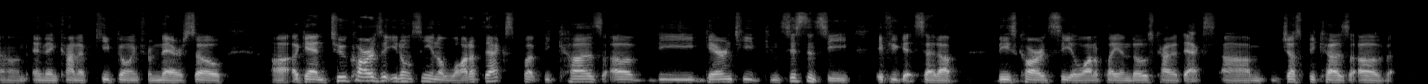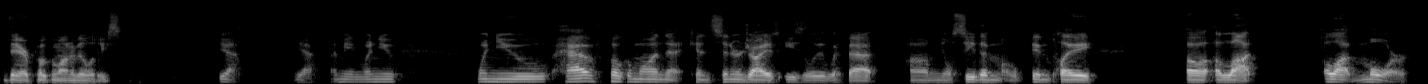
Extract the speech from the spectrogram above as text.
um, and then kind of keep going from there. So uh, again, two cards that you don't see in a lot of decks, but because of the guaranteed consistency, if you get set up, these cards see a lot of play in those kind of decks um, just because of their Pokemon abilities. Yeah, yeah. I mean, when you when you have Pokemon that can synergize easily with that, um, you'll see them in play a, a lot, a lot more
